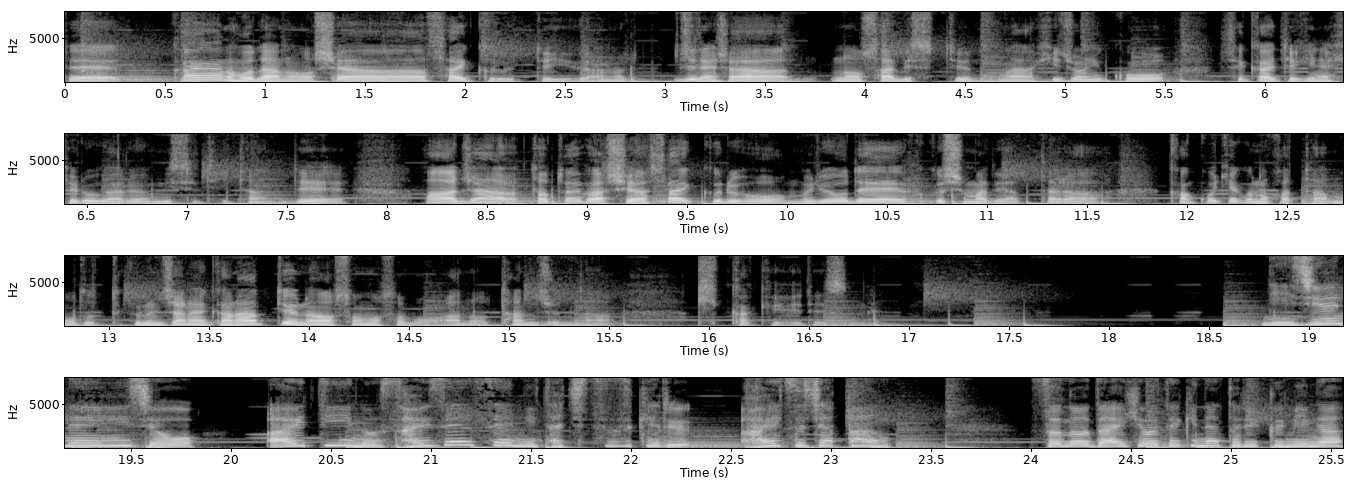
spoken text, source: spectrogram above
で海外の方であのシェアサイクルっていうあの自転車のサービスっていうのが非常にこう世界的な広がりを見せていたんでああじゃあ例えばシェアサイクルを無料で福島でやったら観光客の方は戻ってくるんじゃないかなっていうのはそもそもあの単純なきっかけですね。20年以上 IT の最前線に立ち続けるアイズジャパンその代表的な取り組みが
